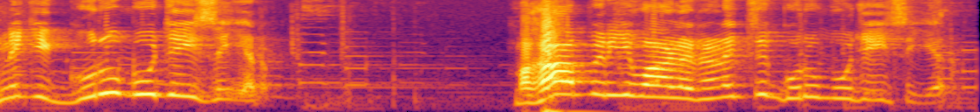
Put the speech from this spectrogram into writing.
இன்னைக்கு குரு பூஜை செய்யணும். மகா பெரியவாளை நினைச்சு குரு பூஜை செய்யணும்.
